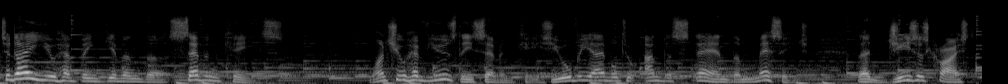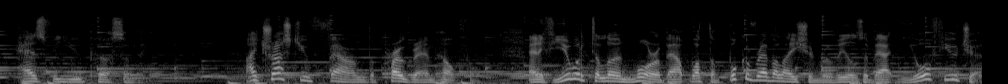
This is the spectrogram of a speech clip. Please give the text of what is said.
Today you have been given the seven keys. Once you have used these seven keys, you will be able to understand the message that Jesus Christ has for you personally. I trust you've found the program helpful. And if you were to learn more about what the book of Revelation reveals about your future,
